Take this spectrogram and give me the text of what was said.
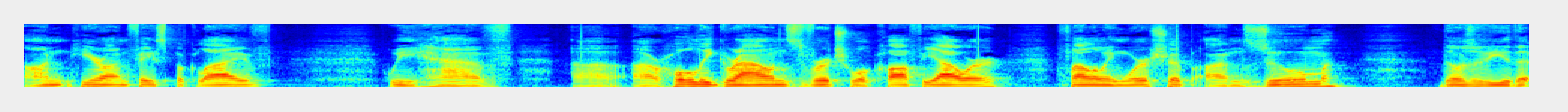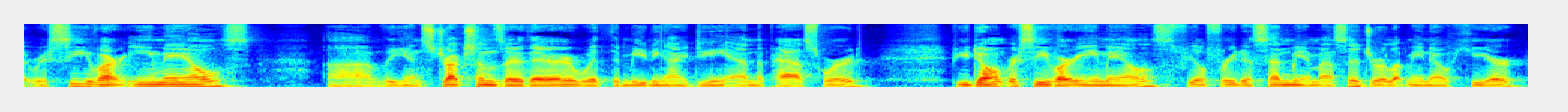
on here on Facebook Live. We have uh, our Holy Grounds virtual coffee hour following worship on Zoom. Those of you that receive our emails, uh, the instructions are there with the meeting ID and the password. If you don't receive our emails, feel free to send me a message or let me know here,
